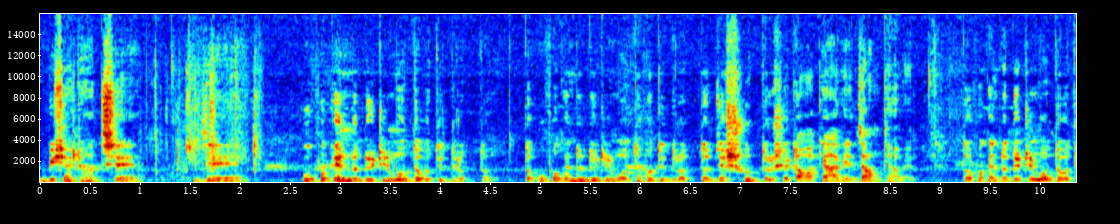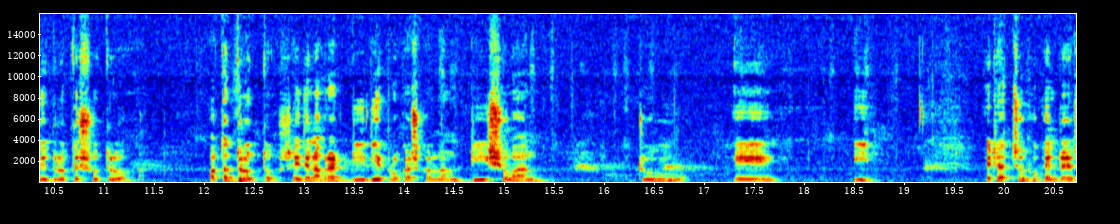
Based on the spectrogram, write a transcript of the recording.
বিষয়টা হচ্ছে যে উপকেন্দ্র দুইটির মধ্যবর্তী দূরত্ব। তো উপকেন্দ্র দুইটির মধ্যবর্তী দূরত্বর যে সূত্র, সেটা আমাকে আগে জানতে হবে। তো উপকেন্দ্র দুইটির মধ্যবর্তী দূরত্বের সূত্র, অর্থাৎ দূরত্ব, সেই জন্য আমরা ডি দিয়ে প্রকাশ করলাম ডি সমান টু এ ই এটা হচ্ছে উপকেন্দ্রের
